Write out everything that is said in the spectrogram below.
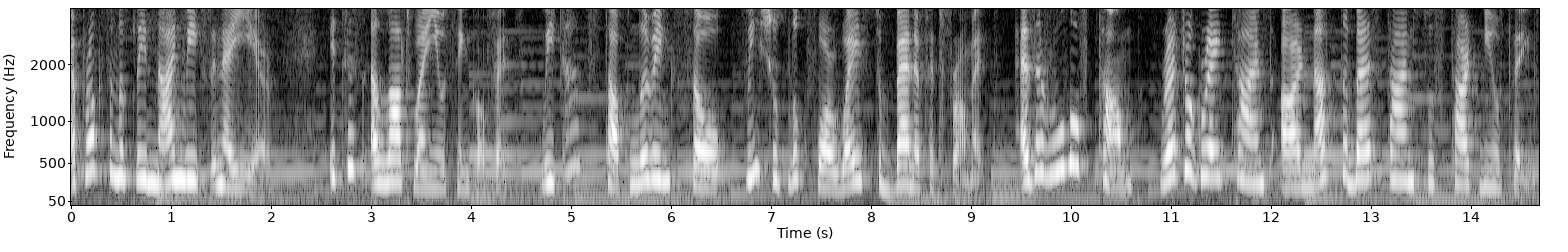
approximately nine weeks in a year. It is a lot when you think of it. We can't stop living, so we should look for ways to benefit from it. As a rule of thumb, retrograde times are not the best times to start new things,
